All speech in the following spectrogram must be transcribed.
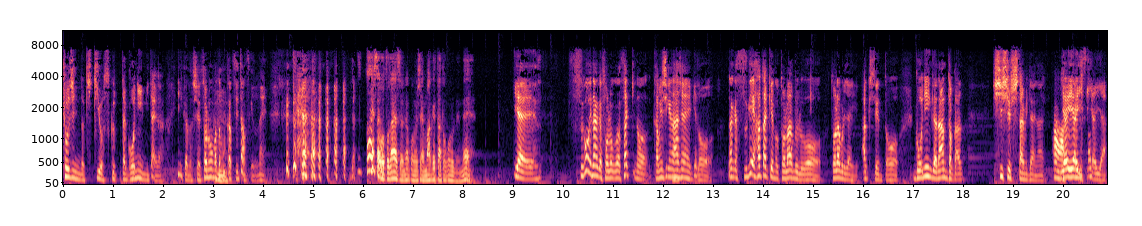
巨人の危機を救った5人みたいな言い方して、それもまたムカついたんですけどね。別 に大したことないですよね、この試合負けたところでね。いやいや、すごいなんかその、さっきの上重の話じゃないけど、なんかすげえ畑のトラブルを、トラブルじゃない、アクシデントを5人がなんとか死守したみたいな。あいやいやいやいやいや、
